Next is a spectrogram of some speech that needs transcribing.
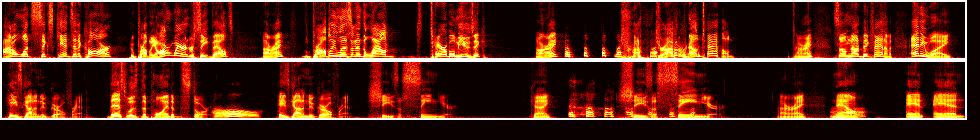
I don't want six kids in a car who probably aren't wearing their seatbelts. All right, probably listening to loud, terrible music. All right, Dri- driving around town. All right, so I'm not a big fan of it. Anyway, he's got a new girlfriend. This was the point of the story. Oh. He's got a new girlfriend. She's a senior. Okay. She's a senior. All right. Uh-huh. Now, and and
